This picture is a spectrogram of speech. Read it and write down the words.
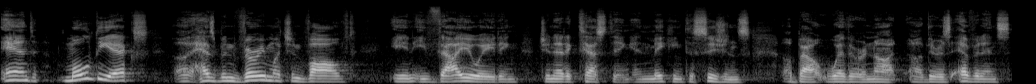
and MolDX uh, has been very much involved in evaluating genetic testing and making decisions about whether or not uh, there is evidence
